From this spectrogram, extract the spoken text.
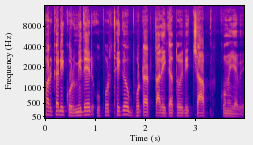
সরকারি কর্মীদের উপর থেকেও ভোটার তালিকা তৈরির চাপ কমে যাবে।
